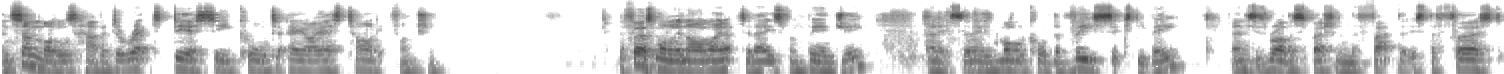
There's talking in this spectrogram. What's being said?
And some models have a direct DSC call to AIS target function. The first model in our lineup today is from B&G and it's a model called the V60B and this is rather special in the fact that it's the first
